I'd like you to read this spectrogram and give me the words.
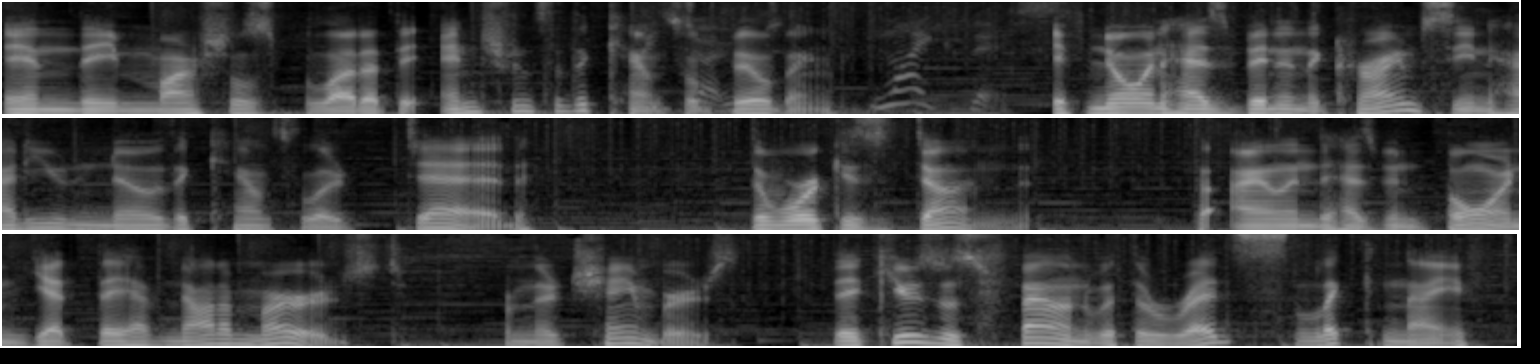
in the marshal's blood at the entrance of the council building. Like. If no one has been in the crime scene, how do you know the council are dead? The work is done. The island has been born, yet they have not emerged from their chambers. The accused was found with a red slick knife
